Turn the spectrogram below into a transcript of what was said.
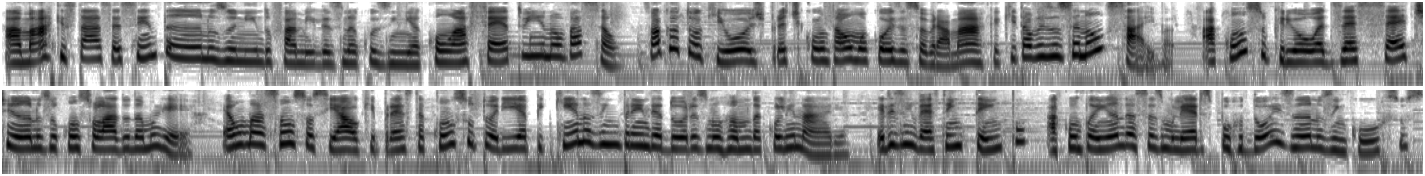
A marca está há 60 anos unindo famílias na cozinha com afeto e inovação. Só que eu tô aqui hoje para te contar uma coisa sobre a marca que talvez você não saiba. A Consul criou há 17 anos o Consulado da Mulher. É uma ação social que presta consultoria a pequenas empreendedoras no ramo da culinária. Eles investem tempo acompanhando essas mulheres por dois anos em cursos,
